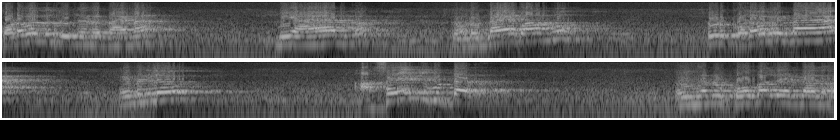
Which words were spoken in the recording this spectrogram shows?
కొడవలు చూడలేదు నాయన? మీ హయాంలో ఇప్పుడు ఉన్నాయా బాబు? ఇప్పుడు గొడవలు ఉన్నాయా? ఎందుకు లేవు? అసహించుకుంటారు ఇంకా నువ్వు కోపాలు అంటాను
